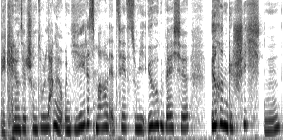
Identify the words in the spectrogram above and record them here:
wir kennen uns jetzt schon so lange und jedes Mal erzählst du mir irgendwelche irren Geschichten,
